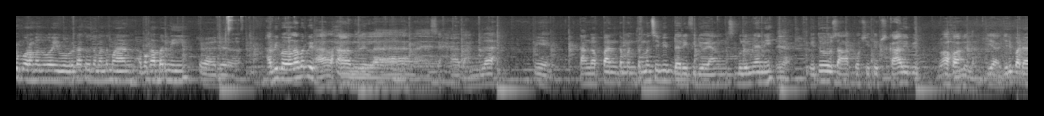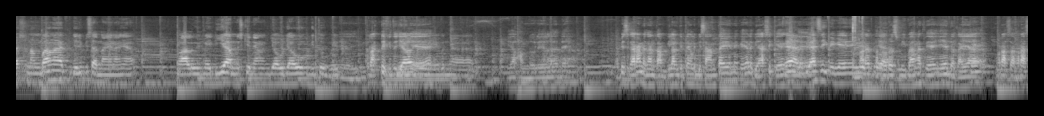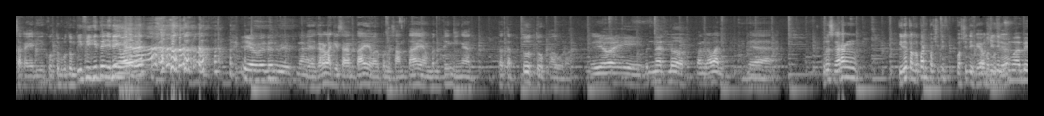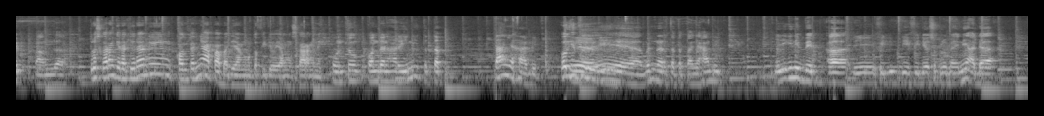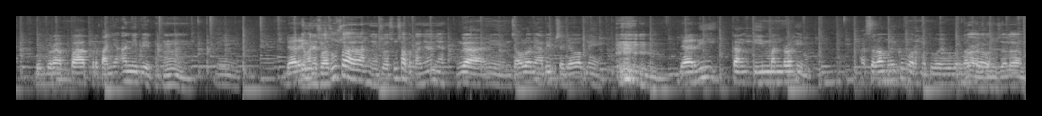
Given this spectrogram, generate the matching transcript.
Assalamualaikum warahmatullahi wabarakatuh teman-teman. Apa kabar nih? Ada. Habib apa kabar Bib? Alhamdulillah. Sehat, alhamdulillah. Nih tanggapan teman-teman sih Bib dari video yang sebelumnya nih. Iya. Itu sangat positif sekali Bib. Alhamdulillah. Iya, jadi pada senang banget. Jadi bisa nanya-nanya melalui media mungkin yang jauh-jauh gitu Bib. Ya, interaktif itu Iya, jadinya ya. iya, benar. Ya alhamdulillah deh. Tapi sekarang dengan tampilan kita yang lebih santai ini kayaknya lebih asik ya. Ya, lebih asik nih kayaknya. Kemarin terlalu Ya. resmi banget kayaknya udah kayak ngerasa-ngerasa kayak di kultum-kultum TV gitu jadi kemarin ya. Iya benar. Nah, Ya karena lagi santai ya walaupun santai yang penting ingat tetap tutup aurat. Yoi, bener loh, kawan-kawan. Ya, Terus sekarang itu tanggapan positif positif ya positif bagus ya. semua, Bib. Alhamdulillah. Terus sekarang kira-kira nih kontennya apa berarti yang untuk video yang sekarang nih? Untuk konten hari ini tetap tanya Habib. Oh, gitu? Iya, iya, bener, tetap tanya Habib. Jadi gini, Bib, eh, di video, di video sebelumnya ini ada beberapa pertanyaan nih, Bib. Hmm. Nih. Dari yang susah-susah, yang susah-susah pertanyaannya. Enggak, nih, insya Allah nih Habib bisa jawab nih. Dari Kang Iman Rohim. Assalamualaikum warahmatullahi wabarakatuh. Waalaikumsalam.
